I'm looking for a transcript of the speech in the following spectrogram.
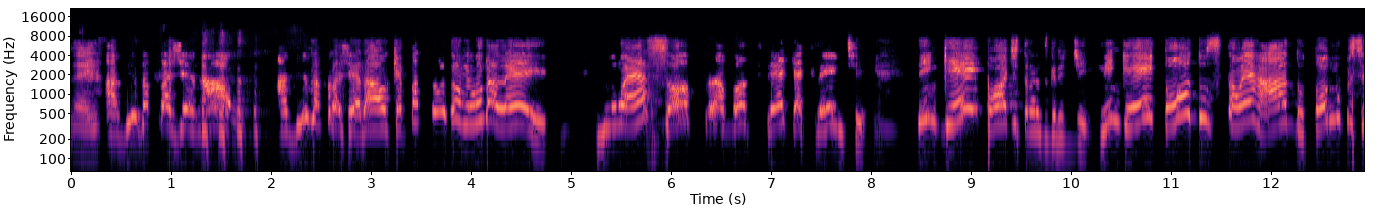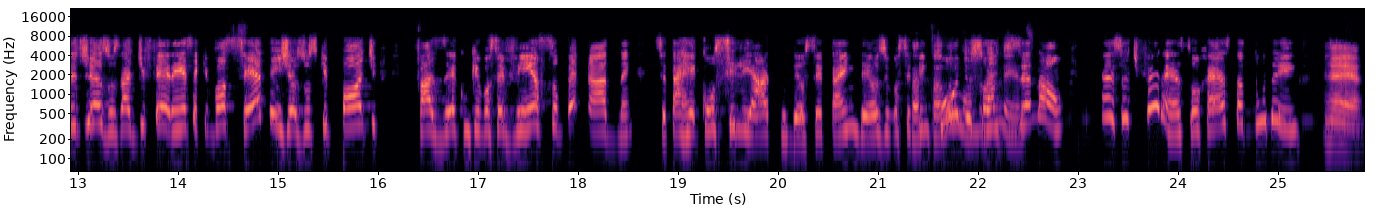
É avisa para geral, avisa para geral que é para todo mundo a lei. Não é só para você que é crente. Ninguém pode transgredir. Ninguém, todos estão errados. Todo mundo precisa de Jesus. A diferença é que você tem Jesus que pode fazer com que você vença o pecado, né? Você está reconciliado com Deus, você está em Deus e você tá tem condições de dizer não. Essa é a diferença. O resto está tudo aí. É,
